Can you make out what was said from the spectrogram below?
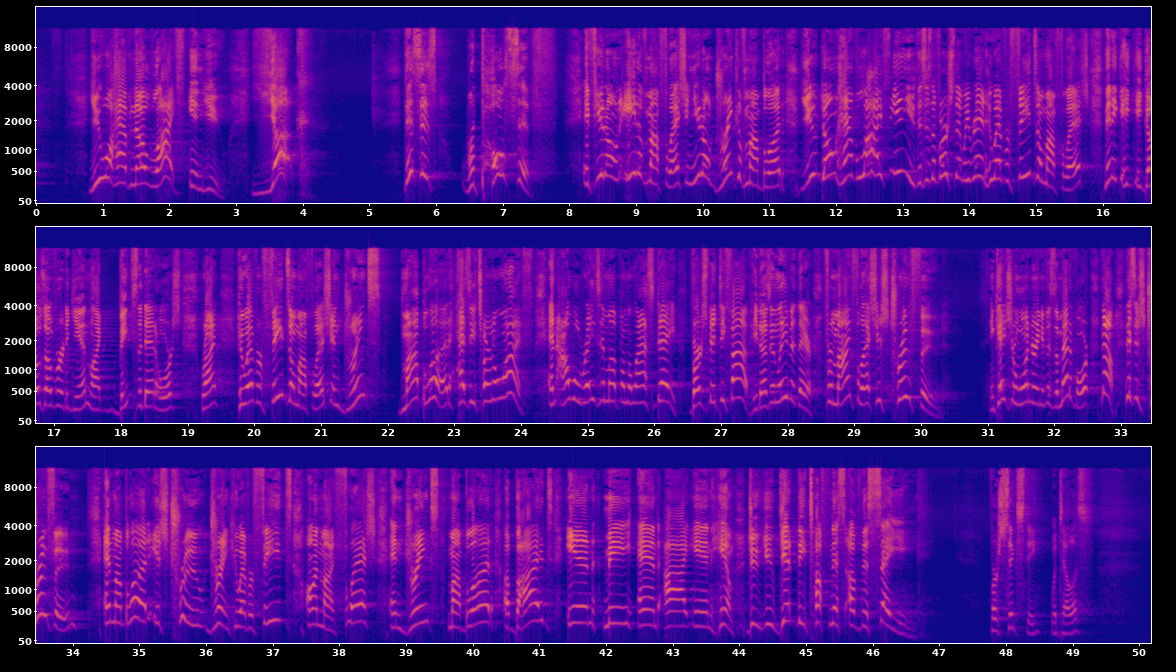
you will have no life in you. Yuck. This is repulsive. If you don't eat of my flesh and you don't drink of my blood, you don't have life in you. This is the verse that we read. Whoever feeds on my flesh, then he, he, he, goes over it again, like beats the dead horse, right? Whoever feeds on my flesh and drinks my blood has eternal life, and I will raise him up on the last day. Verse 55, he doesn't leave it there. For my flesh is true food. In case you're wondering if this is a metaphor, no, this is true food, and my blood is true drink. Whoever feeds on my flesh and drinks my blood abides in me, and I in him. Do you get the toughness of this saying? Verse 60 would tell us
